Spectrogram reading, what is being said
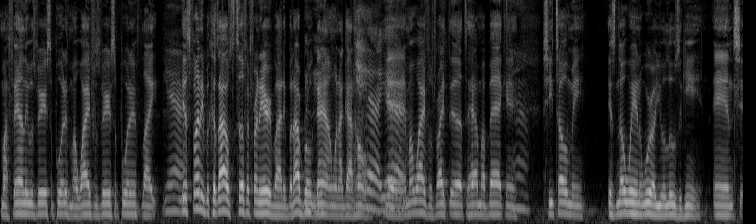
my family was very supportive. My wife was very supportive. Like, Yeah. it's funny because I was tough in front of everybody, but I broke down when I got home. Mm-hmm. Yeah, yeah. And my wife was right there to have my back, and Yeah. she told me, "It's no way in the world you'll lose again." And she,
